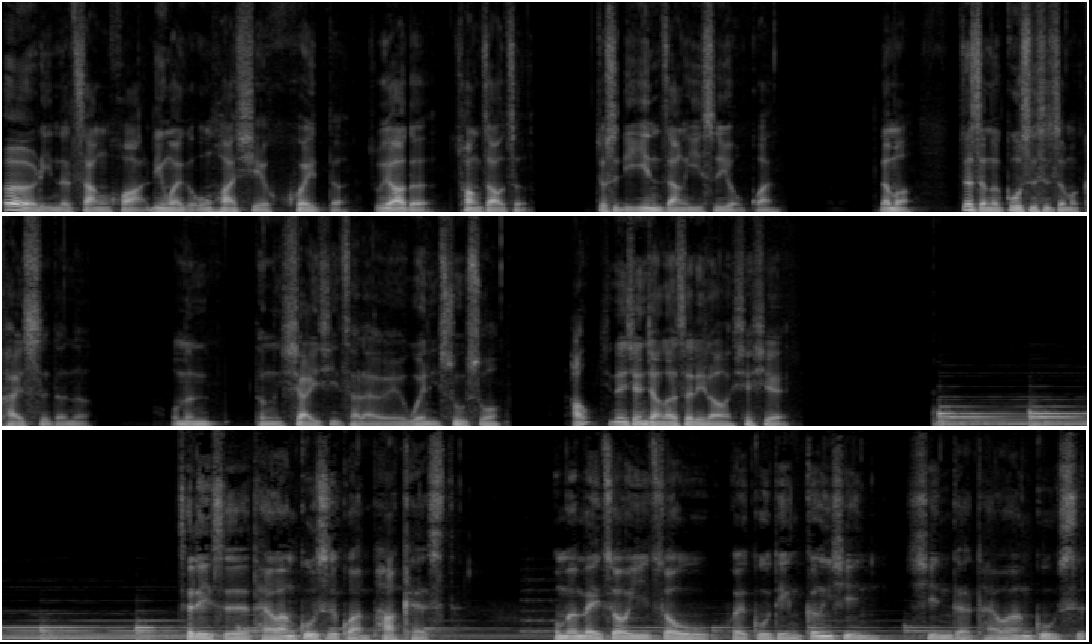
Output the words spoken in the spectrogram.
二林的彰化另外一个文化协会的主要的创造者，就是李应章医师有关。那么，这整个故事是怎么开始的呢？我们等下一集再来为你诉说。好，今天先讲到这里喽，谢谢。这里是台湾故事馆 Podcast，我们每周一、周五会固定更新新的台湾故事，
